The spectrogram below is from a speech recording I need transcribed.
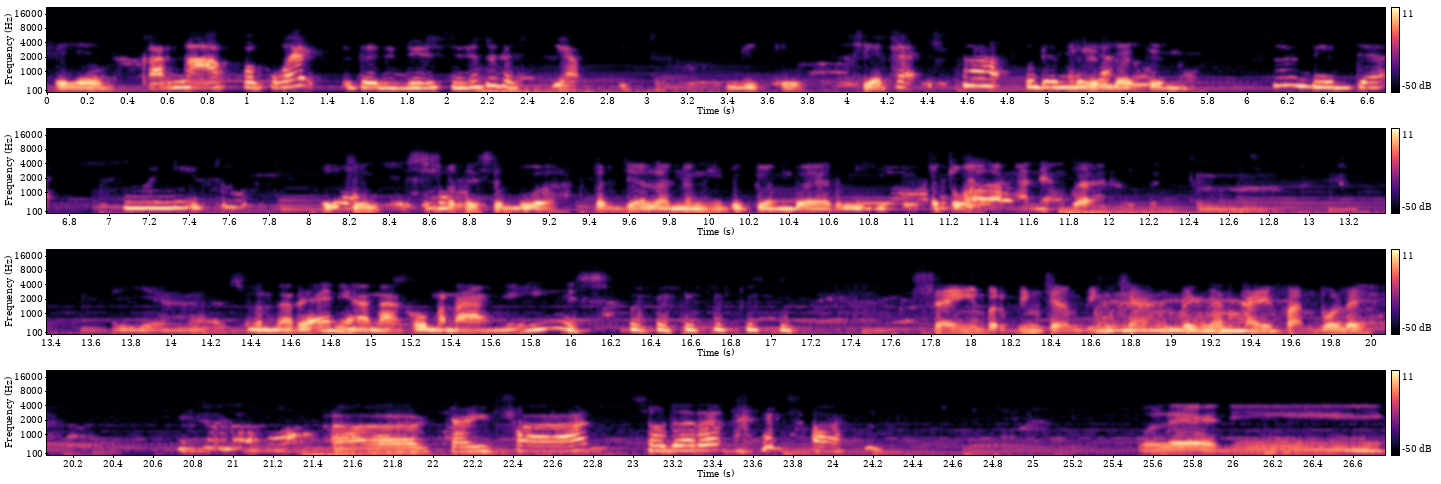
betul. karena apa pokoknya dari diri sendiri tuh udah siap gitu. Gitu, siap. Kayak kita udah nikah tuh, beda semuanya itu. Itu ya, seperti ya. sebuah perjalanan hidup yang baru, iya, gitu, petualangan yang baru, betul. Iya, sebenarnya ini anakku menangis. Saya ingin berbincang-bincang dengan Kaifan, boleh? Uh, Kaifan, saudara Kaifan. Boleh nih.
